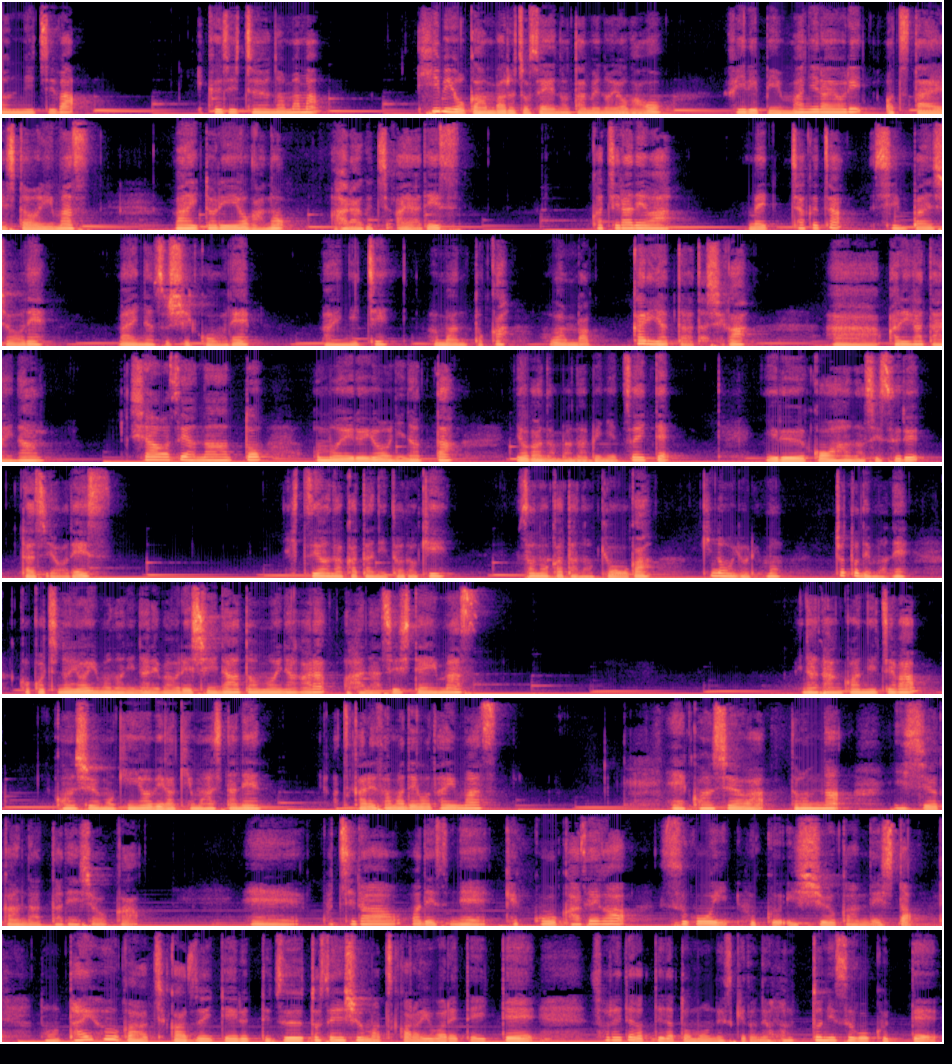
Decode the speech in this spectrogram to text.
こんにちは。育児中のママ、日々を頑張る女性のためのヨガをフィリピン・マニラよりお伝えしております。マイトリヨガの原口彩です。こちらではめっちゃくちゃ心配性でマイナス思考で毎日不満とか不安ばっかりやった私がああ、ありがたいな、幸せやなぁと思えるようになったヨガの学びについてゆるーくお話しするラジオです。必要な方に届き、その方の今日が昨日よりもちょっとでもね、心地の良いものになれば嬉しいなと思いながらお話ししています。皆さんこんにちは。今週も金曜日が来ましたね。疲れ様でございます。えー、今週はどんな一週間だったでしょうか。えー、こちらはですね、結構風がすごい吹く一週間でした。台風が近づいているってずっと先週末から言われていてそれでだってだと思うんですけどね本当にすごくって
